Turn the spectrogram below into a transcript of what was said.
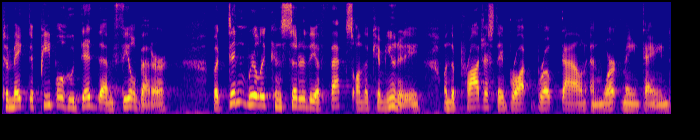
to make the people who did them feel better, but didn't really consider the effects on the community when the projects they brought broke down and weren't maintained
